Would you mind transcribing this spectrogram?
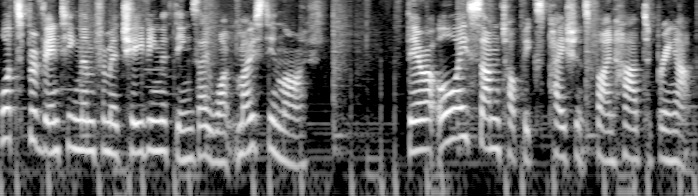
what's preventing them from achieving the things they want most in life. There are always some topics patients find hard to bring up,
